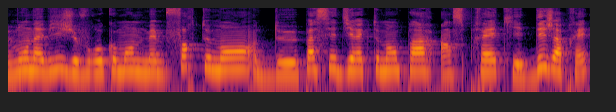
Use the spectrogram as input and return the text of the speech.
mon avis, je vous recommande même fortement de passer directement par un spray qui est déjà prêt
